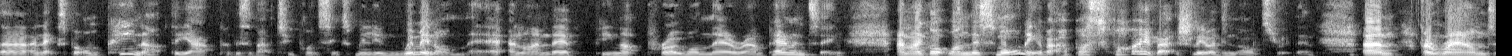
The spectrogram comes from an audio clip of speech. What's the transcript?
uh, an expert on Peanut, the app. There's about 2.6 million women on there, and I'm their Peanut Pro on there around parenting. And I got one this morning about half past five, actually. I didn't answer it then, um, around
